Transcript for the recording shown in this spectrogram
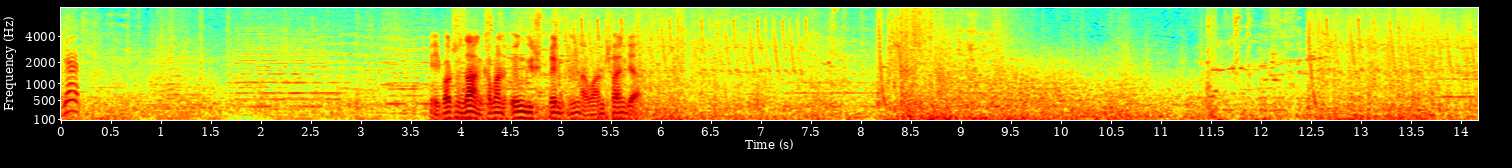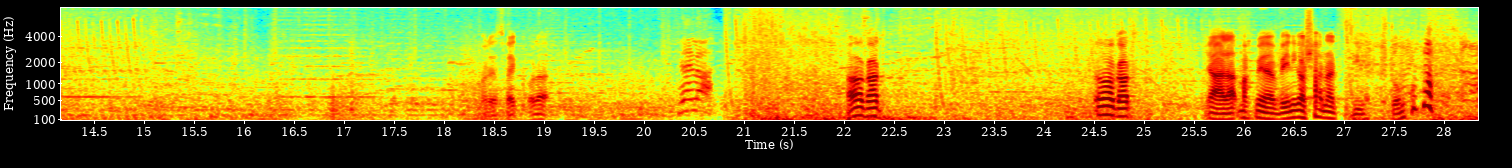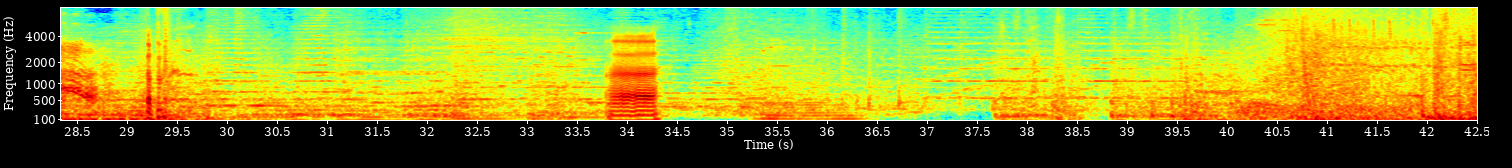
Jetzt! Ich wollte schon sagen, kann man irgendwie sprinten, aber anscheinend ja. Oh, ist weg, oder? Oh Gott. Oh Gott. Ja, das macht mir weniger Schaden als die Sturmtruppler.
